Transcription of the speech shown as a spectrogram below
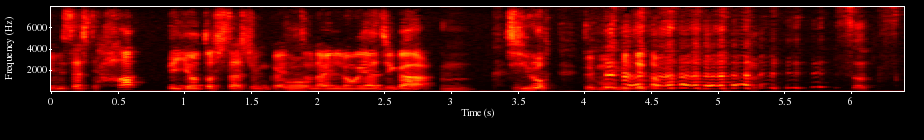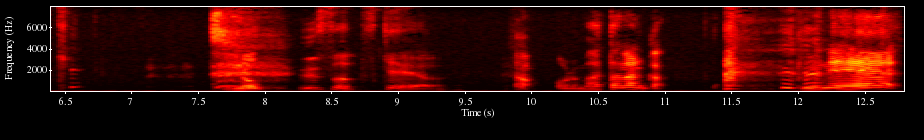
指さして、はって言おうとした瞬間にお。隣の親父が、うんジロってもう見てたもん。嘘つけジロ嘘つけよあ、俺またなんか、ぶねえ。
